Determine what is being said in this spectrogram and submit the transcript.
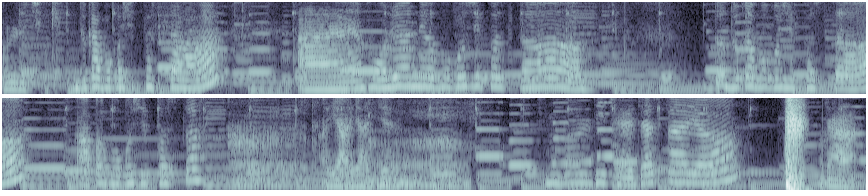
올려줄게. 누가 보고 싶었어? 아이 보리 언니가 보고 싶었어. 또 누가 보고 싶었어? 아빠 보고 싶었어? 아, 야, 야, 얘. 찜벌디 잘 잤어요? 야,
